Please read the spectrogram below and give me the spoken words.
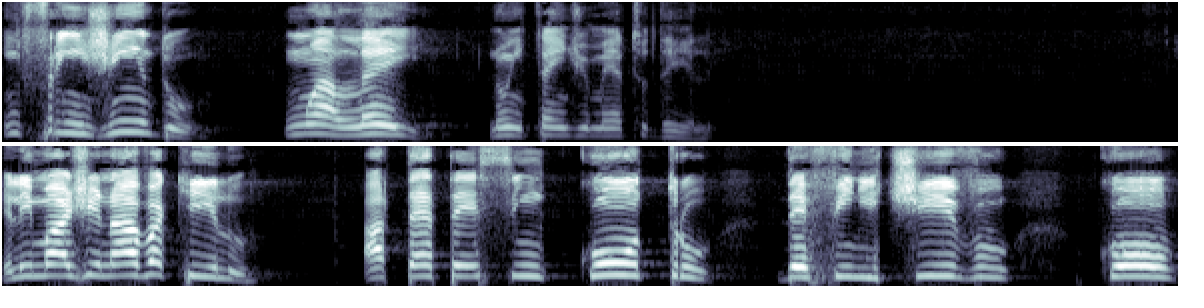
infringindo uma lei no entendimento dele. Ele imaginava aquilo até ter esse encontro definitivo com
